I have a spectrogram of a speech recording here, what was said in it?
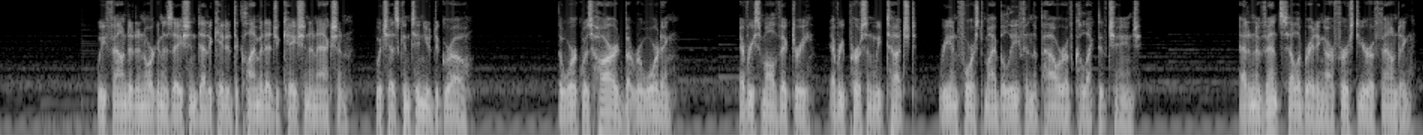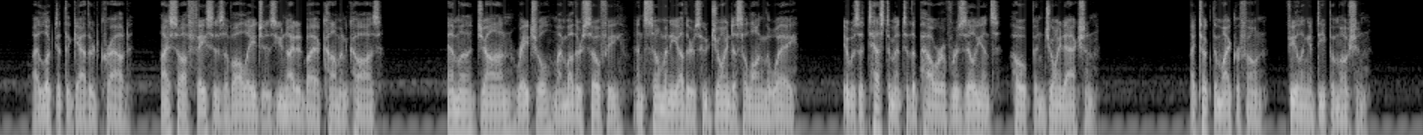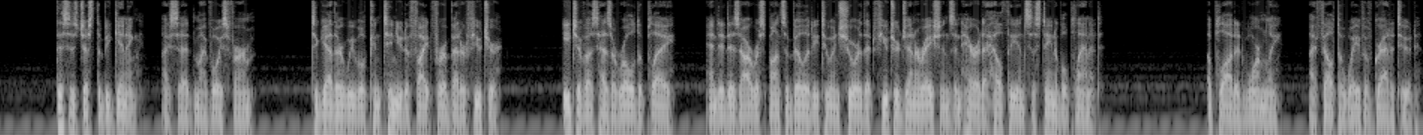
We founded an organization dedicated to climate education and action, which has continued to grow. The work was hard but rewarding. Every small victory, every person we touched, reinforced my belief in the power of collective change. At an event celebrating our first year of founding, I looked at the gathered crowd. I saw faces of all ages united by a common cause. Emma, John, Rachel, my mother Sophie, and so many others who joined us along the way. It was a testament to the power of resilience, hope, and joint action. I took the microphone, feeling a deep emotion. This is just the beginning, I said, my voice firm. Together, we will continue to fight for a better future. Each of us has a role to play, and it is our responsibility to ensure that future generations inherit a healthy and sustainable planet. Applauded warmly, I felt a wave of gratitude.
